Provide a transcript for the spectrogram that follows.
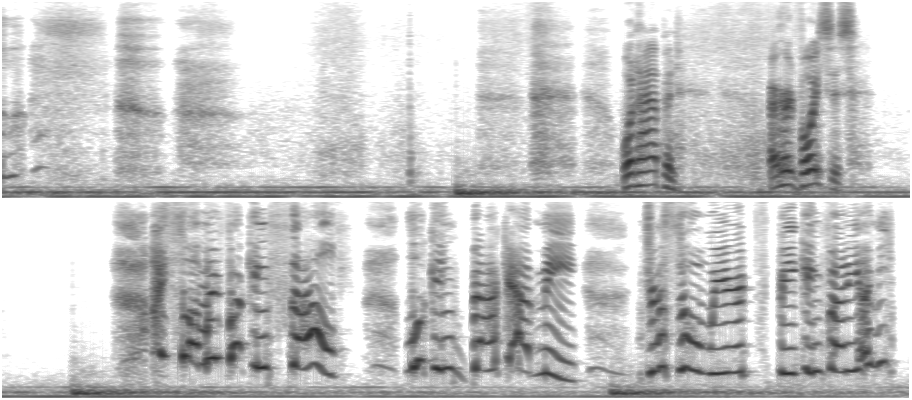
What happened? I heard voices. I saw my fucking self looking back at me, dressed all weird, speaking funny. I mean,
